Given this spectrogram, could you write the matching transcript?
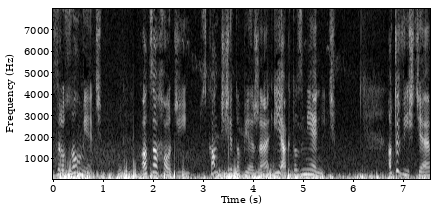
zrozumieć, o co chodzi, skąd Ci się to bierze i jak to zmienić. Oczywiście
